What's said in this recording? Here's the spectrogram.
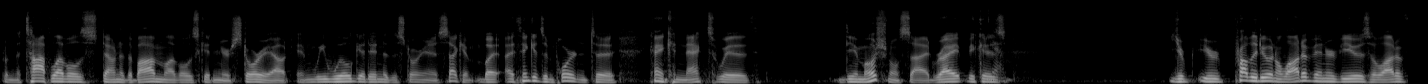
from the top levels down to the bottom levels getting your story out. And we will get into the story in a second. But I think it's important to kind of connect with the emotional side, right? Because you're you're probably doing a lot of interviews, a lot of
